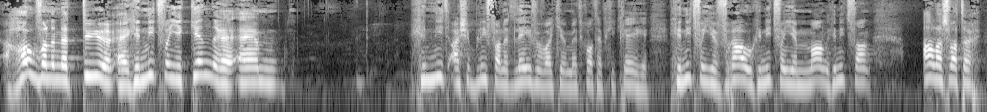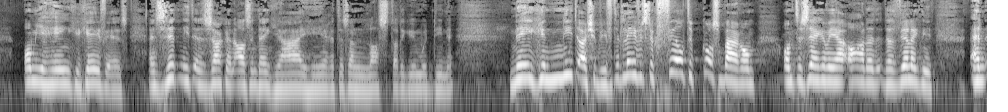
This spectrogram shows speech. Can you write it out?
hou van de natuur. Eh, geniet van je kinderen. Ehm, geniet alsjeblieft van het leven wat je met God hebt gekregen. Geniet van je vrouw. Geniet van je man. Geniet van alles wat er om je heen gegeven is. En zit niet in zakken als en denk, ja Heer, het is een last dat ik u moet dienen. Nee, geniet alsjeblieft. Het leven is toch veel te kostbaar om, om te zeggen, ja, oh, dat, dat wil ik niet. En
